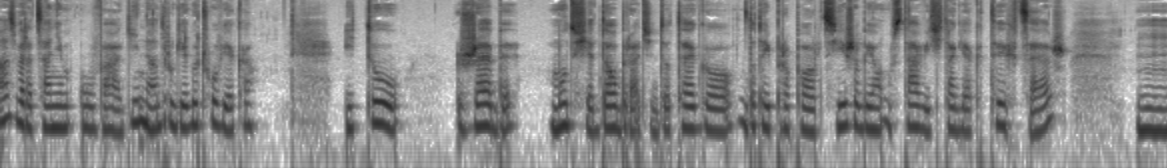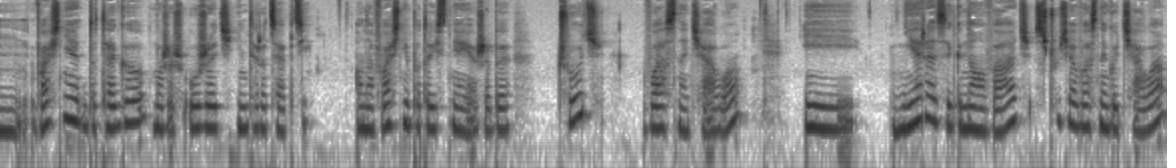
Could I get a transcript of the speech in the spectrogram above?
a zwracaniem uwagi na drugiego człowieka. I tu, żeby móc się dobrać do tego, do tej proporcji, żeby ją ustawić tak, jak ty chcesz, mm, właśnie do tego możesz użyć interocepcji. Ona właśnie po to istnieje, żeby czuć własne ciało i nie rezygnować z czucia własnego ciała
